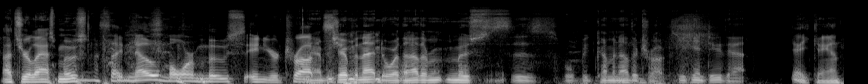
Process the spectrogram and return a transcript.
That's your last moose. say no more moose in your truck. Yeah, but you open that door, then other mooses will become in other trucks. You can't do that. Yeah, you can.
